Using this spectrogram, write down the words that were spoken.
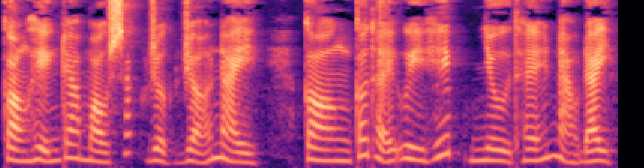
còn hiện ra màu sắc rực rỡ này, còn có thể uy hiếp như thế nào đây?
